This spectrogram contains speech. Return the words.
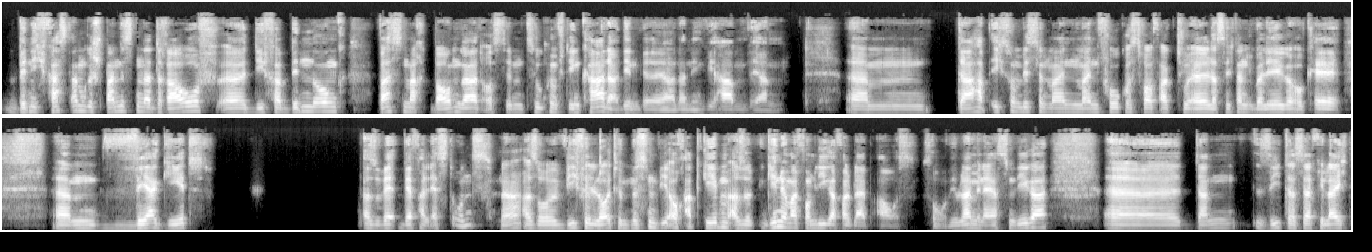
bin ich fast am gespanntesten darauf, äh, die Verbindung, was macht Baumgart aus dem zukünftigen Kader, den wir ja dann irgendwie haben werden. Ähm, da habe ich so ein bisschen meinen, meinen Fokus drauf aktuell, dass ich dann überlege, okay, ähm, wer geht also wer, wer verlässt uns? Ne? Also wie viele Leute müssen wir auch abgeben? Also gehen wir mal vom Ligaverbleib aus. So, wir bleiben in der ersten Liga. Äh, dann sieht das ja vielleicht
